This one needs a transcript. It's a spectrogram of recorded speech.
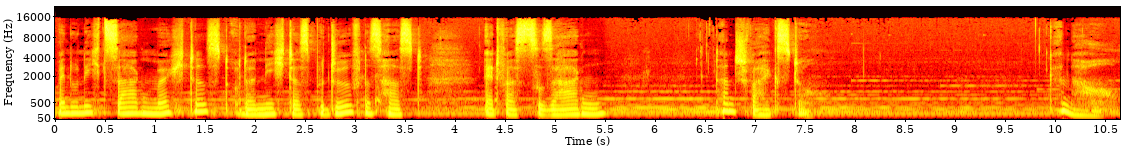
Wenn du nichts sagen möchtest oder nicht das Bedürfnis hast, etwas zu sagen, dann schweigst du. Genau.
